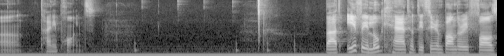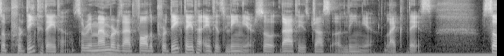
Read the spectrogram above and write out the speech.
uh, tiny points. But if we look at the decision boundary for the predict data, so remember that for the predict data, it is linear. So that is just a linear like this. So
